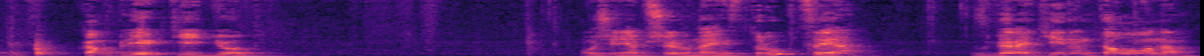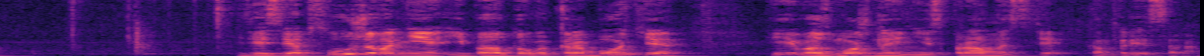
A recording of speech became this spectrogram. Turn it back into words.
В комплекте идет очень обширная инструкция с гарантийным талоном. Здесь и обслуживание, и подготовка к работе, и возможные неисправности компрессора.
